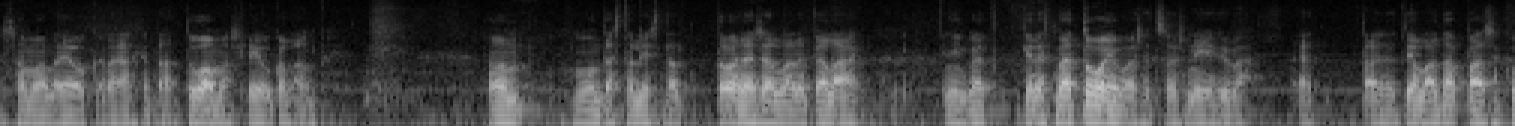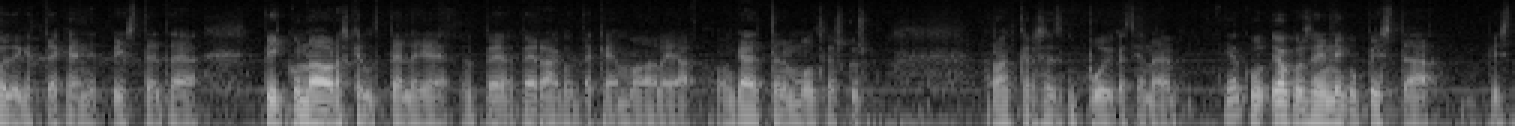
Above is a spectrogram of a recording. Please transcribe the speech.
Samalla joukkoilla jatketaan Tuomas Liukolampi. On mun tästä listalta toinen sellainen pelaaja, niin kuin, että kenestä mä toivoisin, että se olisi niin hyvä. Et, tai että jollain tapaa se kuitenkin tekee niitä pisteitä ja pikku nauraskelut peliä pe, perään, kun tekee maalia. On käyttänyt multa joskus rankkarissa jotkut puikat ja näin. Joku, joku siinä niin pistää, pist,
